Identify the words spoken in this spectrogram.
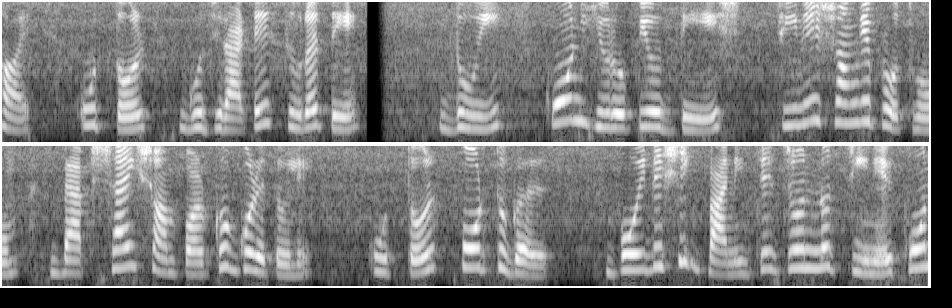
হয়? উত্তর, গুজরাটে সুরতে। দুই, কোন ইউরোপীয় দেশ চীনের সঙ্গে প্রথম ব্যবসায়িক সম্পর্ক গড়ে তোলে? উত্তর, পর্তুগাল। বৈদেশিক বাণিজ্যের জন্য চীনের কোন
